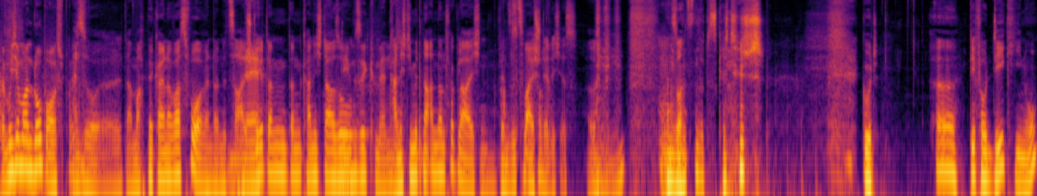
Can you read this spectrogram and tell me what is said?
Da muss ich ja mal ein Lob aussprechen. also äh, da macht mir keiner was vor. Wenn da eine Zahl Nee. steht, dann, dann kann ich da so, dem Segment. kann ich die mit einer anderen vergleichen, wenn sie Absolut zweistellig ist. Also, Mhm. Ansonsten wird es kritisch. Gut. Äh, DVD-Kino.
